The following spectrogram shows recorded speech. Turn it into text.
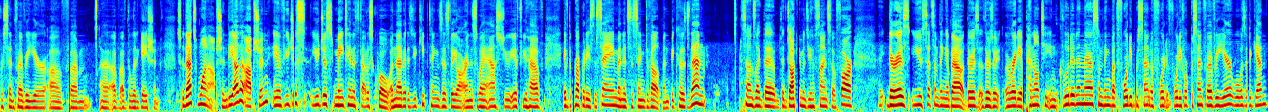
percent for every year of, um, uh, of of the litigation. So that's one option. The other option, if you just you just maintain the status quo, and that is you keep things as they are. And this is why I asked you if you have if the property is the same and it's the same development, because then sounds like the the documents you have signed so far there is you said something about there is there's a, already a penalty included in there something about 40% or 40 44% for every year what was it again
